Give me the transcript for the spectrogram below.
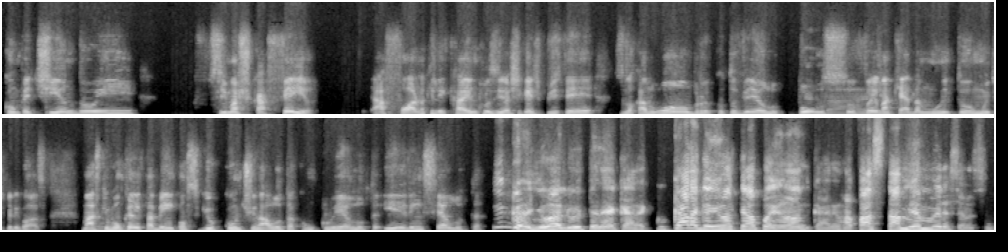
competindo e se machucar feio. a forma que ele caiu, inclusive, eu achei que ele podia ter deslocado o ombro, cotovelo, pulso. Verdade. Foi uma queda muito, muito perigosa. Mas que bom que ele tá bem, conseguiu continuar a luta, concluir a luta e vencer a luta. E ganhou a luta, né, cara? O cara ganhou até apanhando, cara. O rapaz tá mesmo merecendo assim,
